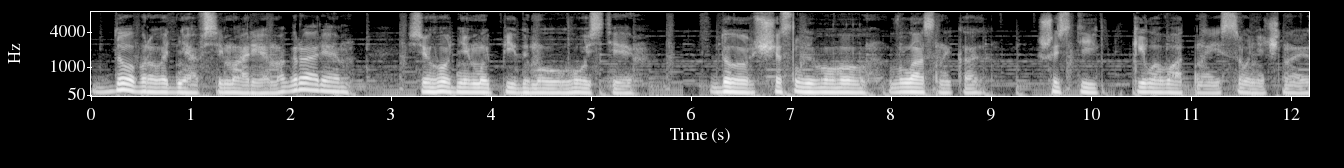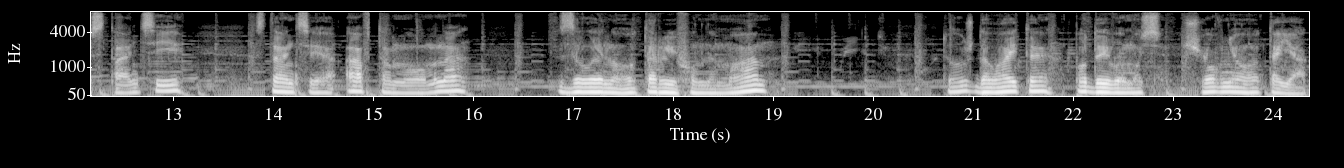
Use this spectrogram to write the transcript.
Доброго дня всім аріям аграріям. Сьогодні ми підемо у гості до щасливого власника 6 кіловатної сонячної станції. Станція автономна, зеленого тарифу нема. Тож давайте подивимось, що в нього та як.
